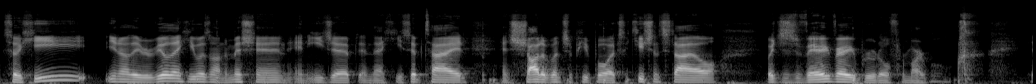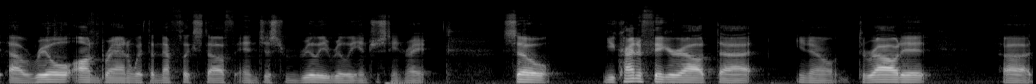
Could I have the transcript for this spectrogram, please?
So he, you know, they reveal that he was on a mission in Egypt and that he zip tied and shot a bunch of people execution style, which is very, very brutal for Marvel. uh, real on brand with the Netflix stuff and just really, really interesting, right? So you kind of figure out that, you know, throughout it, uh,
